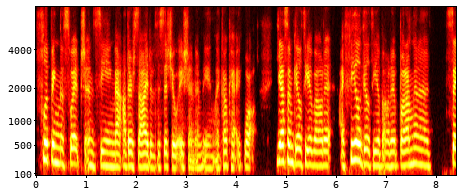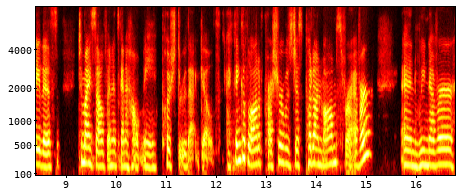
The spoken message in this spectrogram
flipping the switch and seeing that other side of the situation and being like, okay, well, yes, I'm guilty about it. I feel guilty about it, but I'm going to say this to myself and it's going to help me push through that guilt. I think a lot of pressure was just put on moms forever. And we never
